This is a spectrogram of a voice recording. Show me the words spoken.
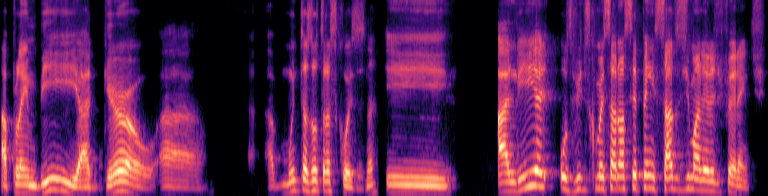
A Plan B, a Girl, a, a muitas outras coisas, né? E ali os vídeos começaram a ser pensados de maneira diferente.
